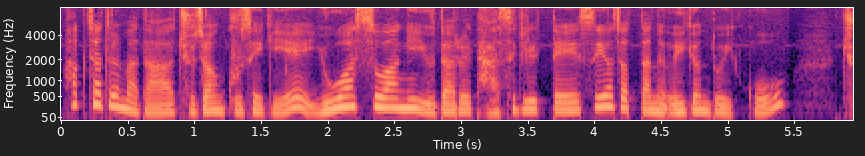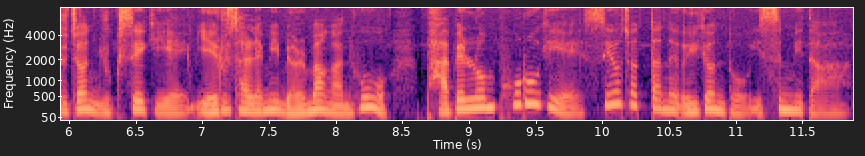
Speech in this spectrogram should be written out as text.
학자들마다 주전 9세기에 요아스 왕이 유다를 다스릴 때 쓰여졌다는 의견도 있고 주전 6세기에 예루살렘이 멸망한 후 바벨론 포로기에 쓰여졌다는 의견도 있습니다.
